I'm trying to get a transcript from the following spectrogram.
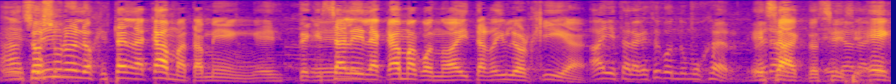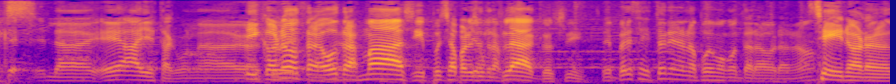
Ah, Sos ¿sí? uno de los que está en la cama también, este, que Eh. sale de la cama cuando hay terrible orgía. Ahí está, la que estoy con tu mujer. ¿no era? Exacto, sí, Era sí, ex. te- la- eh, ahí está, con la. Y con otra- otras más, y después aparece Y un flaco, sí. Pero esa historia no la podemos contar ahora, ¿no? Sí, no, no, no.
